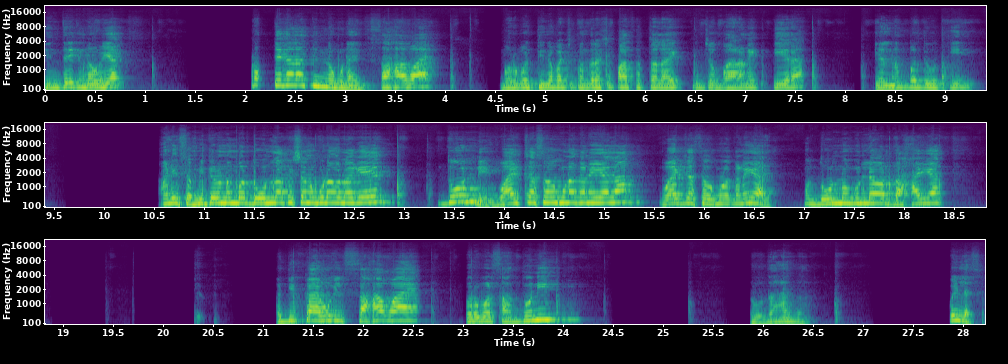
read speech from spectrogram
तीन त्रिक नऊ एक प्रत्येकाला तीन गुण आहेत. सहा वाय बरोबर? तीन पाचशे पंधराशे पाच सत्ताला एक तुमच्या बाराने एक तेरा. याला नंबर देऊ तीन. आणि समीकरण नंबर दोन ला कशानं गुणावं लागेल? दोन ने वायच्या सहगुणाकाने याला वायच्या सहगुणाकाने याला. मग दोन न गुणल्यावर दहा या. अधिक काय होईल? सहा वाय. बरोबर सात दोन्ही. हो, चौदा हजार. होईल असं.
